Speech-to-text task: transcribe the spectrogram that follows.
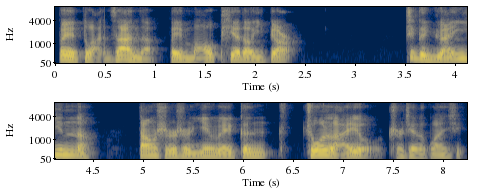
被短暂的被毛撇到一边，这个原因呢，当时是因为跟周恩来有直接的关系，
